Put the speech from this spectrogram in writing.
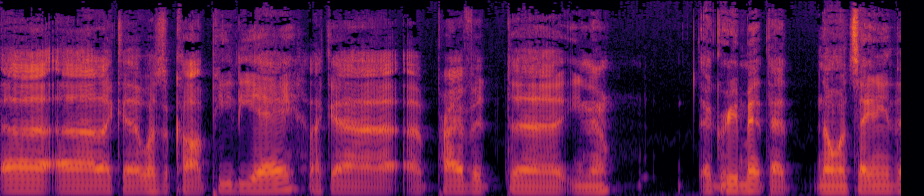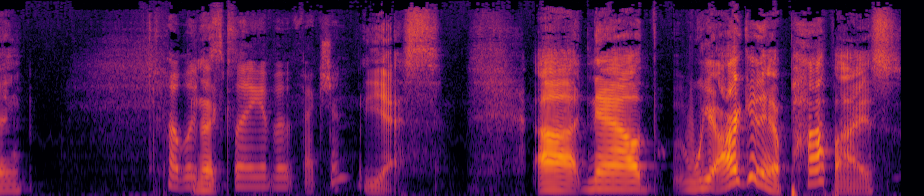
uh, uh like a what's it called PDA like a a private uh you know agreement that no one say anything. Public Next. display of affection. Yes. Uh, now we are getting a Popeyes,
